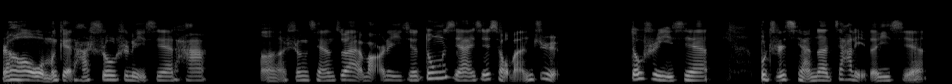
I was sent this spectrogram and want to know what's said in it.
然后我们给他收拾了一些他呃生前最爱玩的一些东西啊，一些小玩具，都是一些不值钱的家里的一些。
